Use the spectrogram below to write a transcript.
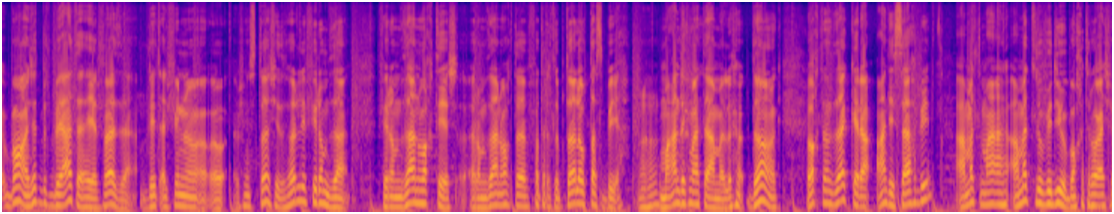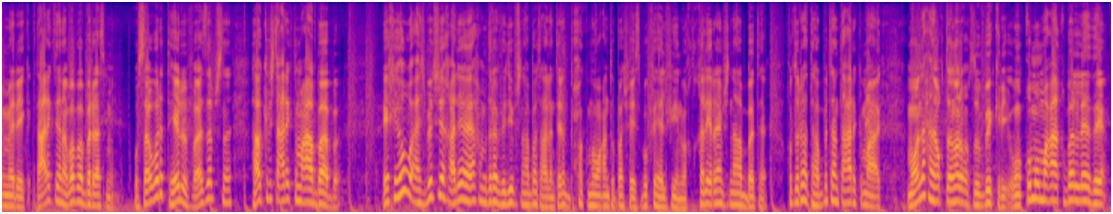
bon جت بطبيعتها هي الفازة. بديت 2000 و- 2016 يظهر لي في رمضان. في رمضان وقت إيش؟ رمضان وقت فترة البطالة والتصبيح. وما عندك ما تعمل. donc وقت نتذكر عندي صاحبي عملت معاه عملت له فيديو bon خاطر هو عايش في أمريكا. تعاركت أنا وبابا بالرسمي. وصورت له الفازة باش ن- ها كيفاش تعاركت مع بابا. يا أخي هو عجبت شيخ عليها يا أحمد راه فيديو باش نهبطها على الإنترنت بحكم هو عنده page Facebook فيها 2000 وقت. قال لي راني باش نهبطها. قلت له راه تهبطها نتعارك معك. ما هو نحن وقت نرقصوا بكري ونقوموا معاه قبل هذا.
